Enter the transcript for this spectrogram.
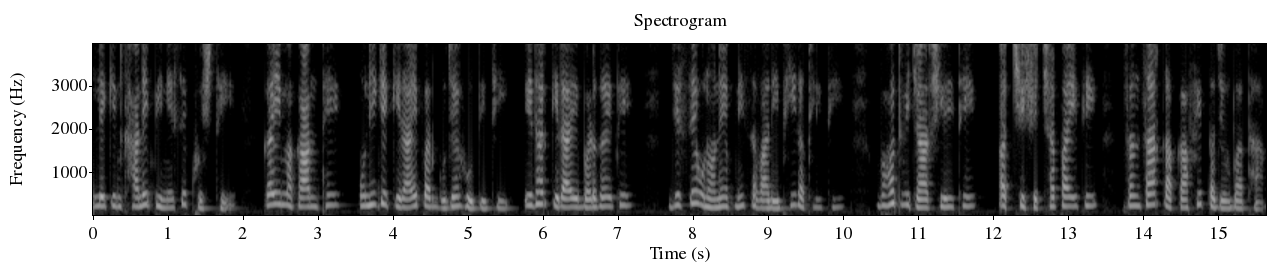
लेकिन खाने पीने से खुश थे। कई मकान थे, उन्हीं के किराए पर गुजर होती थी। इधर किराए बढ़ गए थे, जिससे उन्होंने अपनी सवारी भी रख ली थी। बहुत विचारशील थे, अच्छी शिक्षा पाई थी, संसार का काफ़ी तजुर्बा था।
